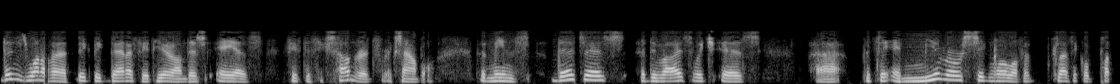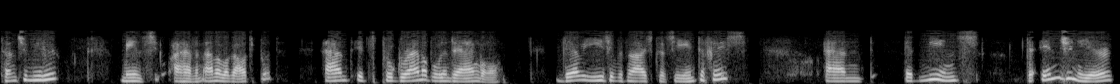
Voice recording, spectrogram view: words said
This is one of the big, big benefit here on this AS5600, for example. That means this is a device which is, uh, let's say, a mirror signal of a classical potentiometer. Means I have an analog output, and it's programmable in the angle. Very easy with an I2C interface, and it means the engineer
